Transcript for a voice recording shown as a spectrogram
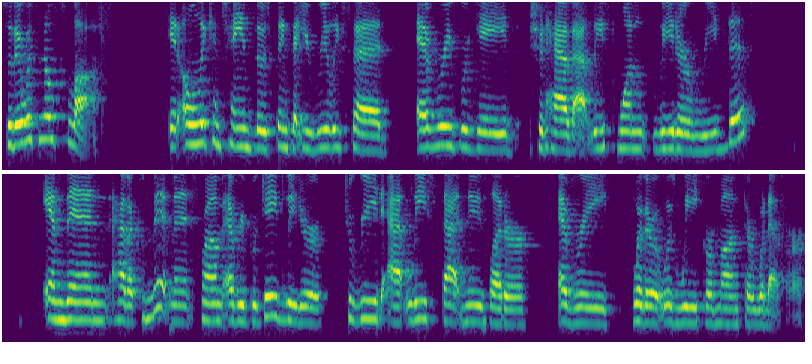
So there was no fluff. It only contained those things that you really said every brigade should have at least one leader read this and then have a commitment from every brigade leader to read at least that newsletter every whether it was week or month or whatever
